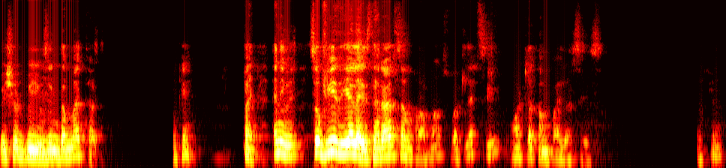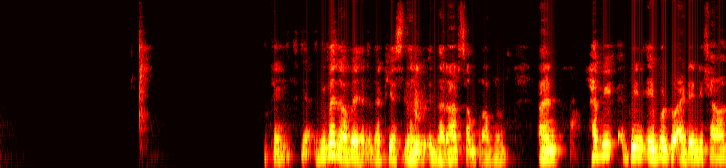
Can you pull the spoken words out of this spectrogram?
We should be using the method okay? Fine. Anyway so we realize there are some problems but let's see what the compiler says. Okay? Okay? Yeah we were aware that yes there, there are some problems. And have we been able to identify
